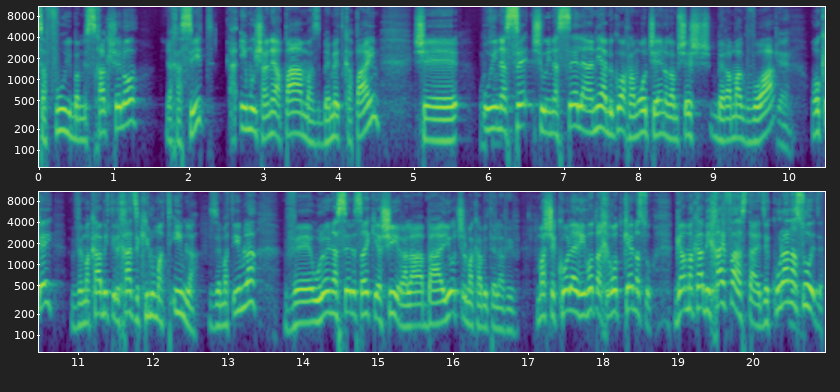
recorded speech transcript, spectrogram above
צפוי במשחק שלו, יחסית, אם הוא ישנה הפעם אז באמת כפיים, שהוא ינסה, שהוא ינסה להניע בכוח למרות שאין לו גם שש ברמה גבוהה, כן. אוקיי? ומכבי תלחץ זה כאילו מתאים לה, זה מתאים לה, והוא לא ינסה לשחק ישיר על הבעיות של מכבי תל אביב. מה שכל היריבות האחרות כן עשו. גם מכבי חיפה עשתה את זה, כולן עשו את זה.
